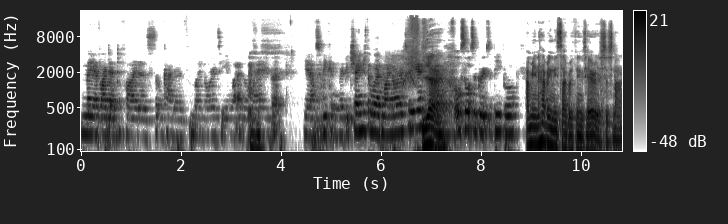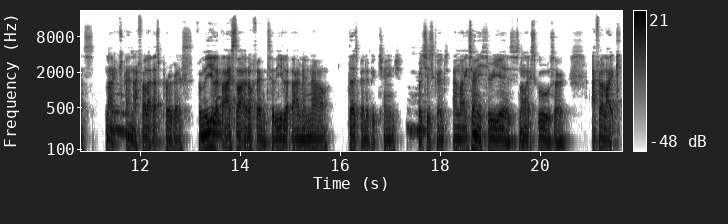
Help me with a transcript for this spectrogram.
may have identified as some kind of minority in whatever way, but yeah, so we can maybe change the word minority Yeah. for all sorts of groups of people. I mean, having these type of things here is just nice. Like, Mm. and I feel like that's progress. From the ULIP that I started off in to the ULIP that I'm in now, there's been a big change, which is good. And like, it's only three years. It's not like school. So I feel like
